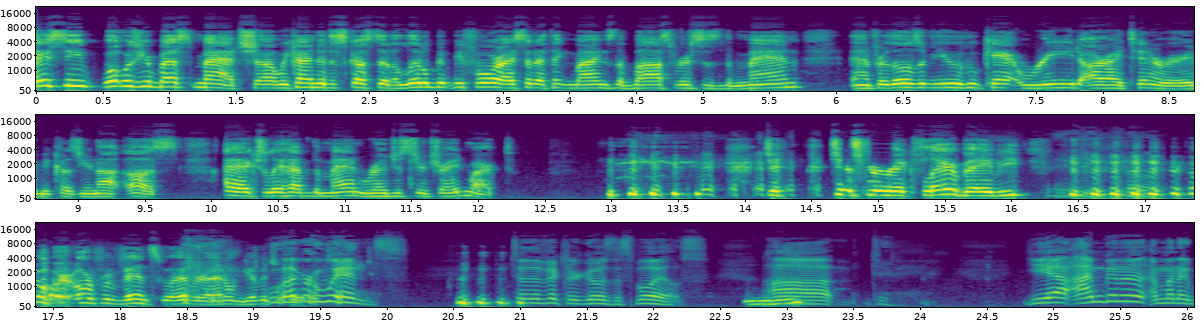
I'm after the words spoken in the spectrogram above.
Pacey, what was your best match? Uh, we kind of discussed it a little bit before. I said I think mine's the Boss versus the Man. And for those of you who can't read our itinerary because you're not us, I actually have the Man registered trademarked. just, just for Ric Flair, baby, There you go. or or for Vince, whoever. I don't give a shit. Whoever wins, to the victor goes the spoils. Mhm. Uh, yeah, I'm gonna I'm gonna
